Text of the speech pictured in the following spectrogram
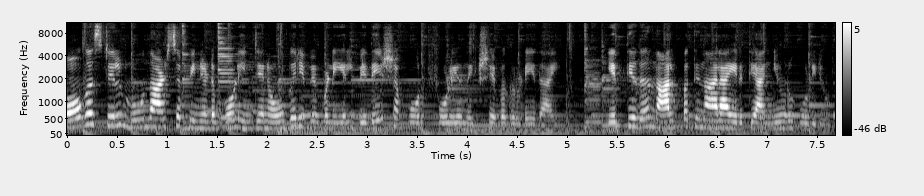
ഓഗസ്റ്റിൽ മൂന്നാഴ്ച പിന്നിടുമ്പോൾ ഇന്ത്യൻ ഓഹരി വിപണിയിൽ വിദേശ പോർട്ട്ഫോളിയോ നിക്ഷേപകരുടേതായി. എത്തിയത് നാൽപ്പത്തിനാലായിരത്തി അഞ്ഞൂറ് കോടി രൂപ.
